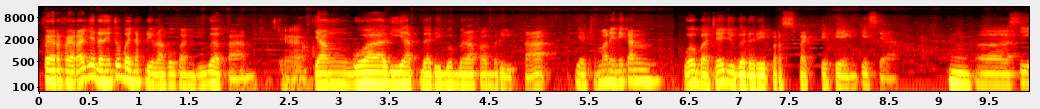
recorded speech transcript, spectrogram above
fair-fair aja dan itu banyak dilakukan juga kan ya yang gue lihat dari beberapa berita ya cuman ini kan gue bacanya juga dari perspektif Yankees ya Hmm. Eh, si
